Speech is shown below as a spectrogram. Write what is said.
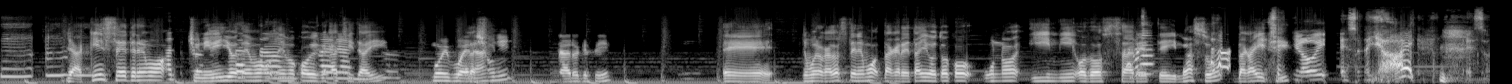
mm, mm. Ya, 15 tenemos Chunibillo, tenemos, tenemos Kogekachi ahí, Muy buena. Shuni. Claro que sí. Eh, número 14 tenemos Dakaretai Otoko 1 Ini o 2 Sarete y Masu, Eso Dakaichi. es. Eso es ya hoy. Eso.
